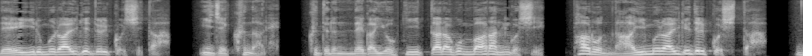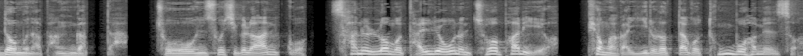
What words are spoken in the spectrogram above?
내 이름을 알게 될 것이다. 이제 그날에 그들은 내가 여기 있다라고 말한 것이 바로 나임을 알게 될 것이다. 너무나 반갑다. 좋은 소식을 안고 산을 넘어 달려오는 저 발이여. 평화가 이르렀다고 통보하면서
